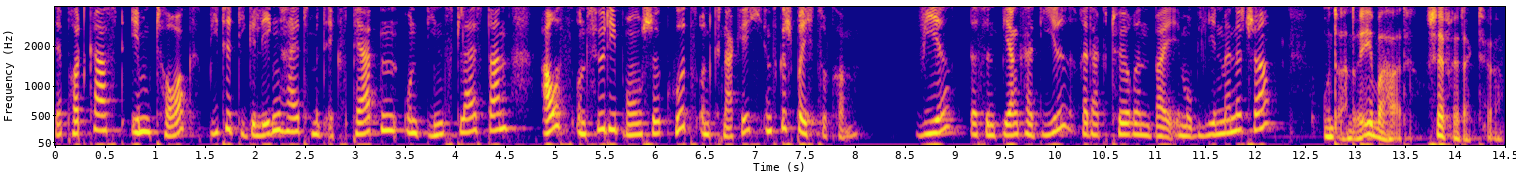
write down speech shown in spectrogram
Der Podcast Im Talk bietet die Gelegenheit, mit Experten und Dienstleistern aus und für die Branche kurz und knackig ins Gespräch zu kommen. Wir, das sind Bianca Diel, Redakteurin bei Immobilienmanager. Und André Eberhardt, Chefredakteur.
